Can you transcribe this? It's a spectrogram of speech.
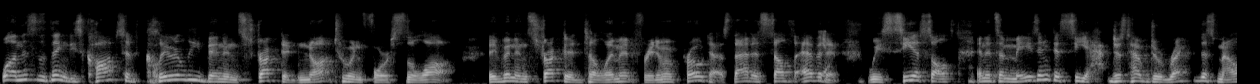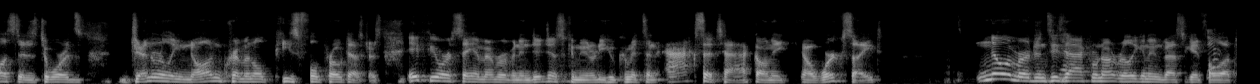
Well, and this is the thing these cops have clearly been instructed not to enforce the law. They've been instructed to limit freedom of protest. That is self evident. Yeah. We see assaults, and it's amazing to see just how direct this malice is towards generally non criminal, peaceful protesters. If you're, say, a member of an indigenous community who commits an axe attack on a, a work site, no emergencies yeah. act we're not really going to investigate follow yeah. up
